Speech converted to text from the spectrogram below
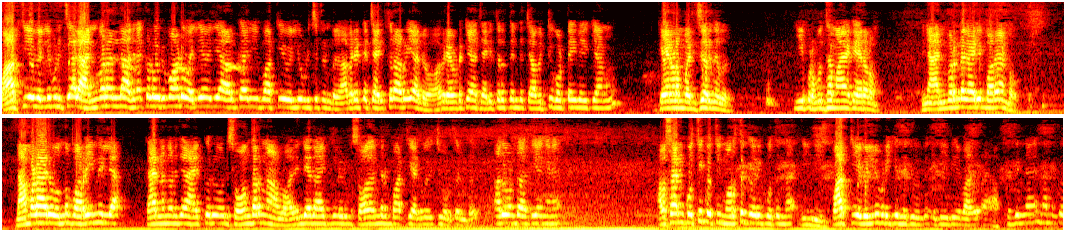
പാർട്ടിയെ വെല്ലുവിളിച്ചാൽ അൻവറല്ല അതിനേക്കാൾ ഒരുപാട് വലിയ വലിയ ആൾക്കാർ ഈ പാർട്ടിയെ വെല്ലുവിളിച്ചിട്ടുണ്ട്. അവരൊക്കെ ചരിത്രം അറിയാലോ. അവരെവിടേക്കാ ചരിത്രത്തിന്റെ ചവറ്റുകൊട്ടയിലേക്കാണ് കേരളം വലിച്ചെറിഞ്ഞത്. ഈ പ്രബുദ്ധമായ കേരളം. പിന്നെ അൻവറിന്റെ കാര്യം പറയണ്ടോ? നമ്മളാരും ഒന്നും പറയുന്നില്ല. കാരണം എന്ന് വെച്ചാൽ അയാൾക്കൊരു ഒരു സ്വതന്ത്രനാണല്ലോ. അതിന്റെതായിട്ടുള്ള ഒരു സ്വാതന്ത്ര്യം പാർട്ടി അനുവദിച്ചു കൊടുത്തിട്ടുണ്ട്. അതുകൊണ്ട് അദ്ദേഹം ഇങ്ങനെ അവസാനം കൊത്തി കൊത്തി മുറത്ത് കയറി കൊത്തുന്ന രീതി. പാർട്ടിയെ വെല്ലുവിളിക്കുന്ന രീതി അപ്പൊ പിന്നെ നമുക്ക്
